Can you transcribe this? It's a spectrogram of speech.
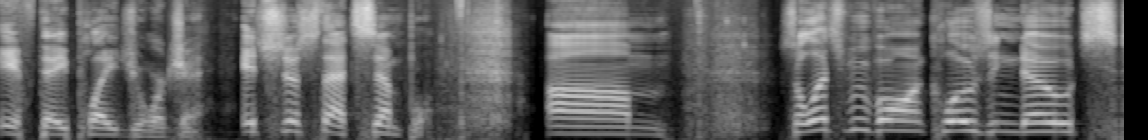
if they play Georgia. It's just that simple. Um, so let's move on. Closing notes.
